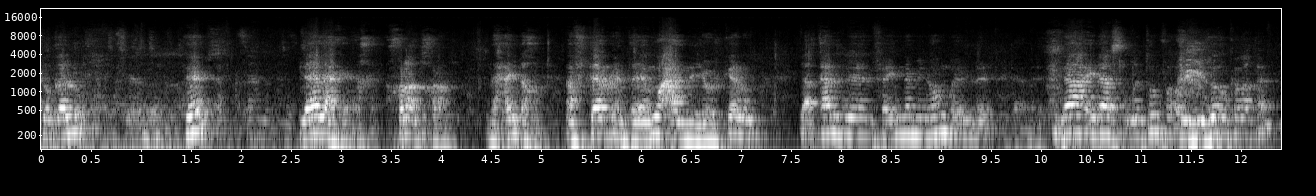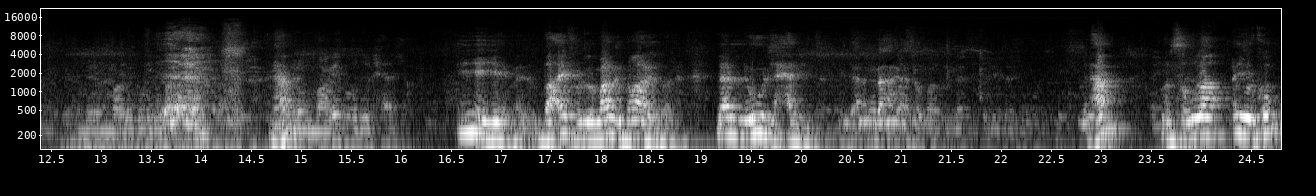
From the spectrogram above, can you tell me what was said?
شو قال له؟ إيه؟ لا لا أخرى أخرى ده حي آخر أفتر أنت يا معاذ من كانوا لا قال فإن منهم إذا إذا صليتم فأوجزوا كما قال. نعم. المريض وذو الحاجة هي هي ضعيف المريض مريض لا الأول الحديث. نعم. من صلى أيكم؟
